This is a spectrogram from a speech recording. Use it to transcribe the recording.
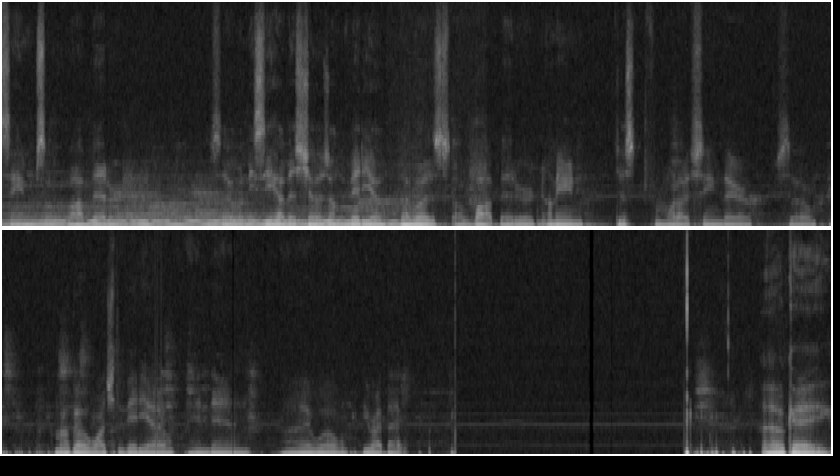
Seems a lot better. So let me see how this shows on the video. That was a lot better. I mean, just from what I've seen there. So I'm gonna go watch the video and then I will be right back. Okay,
